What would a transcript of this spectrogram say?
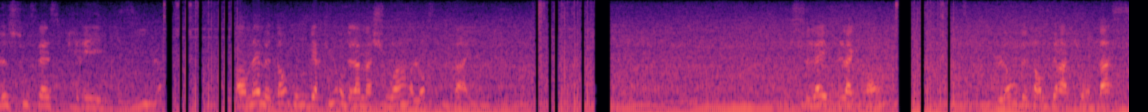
Le souffle inspiré est visible en même temps que l'ouverture de la mâchoire lorsqu'il baille. Cela est flagrant lors de températures basses,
